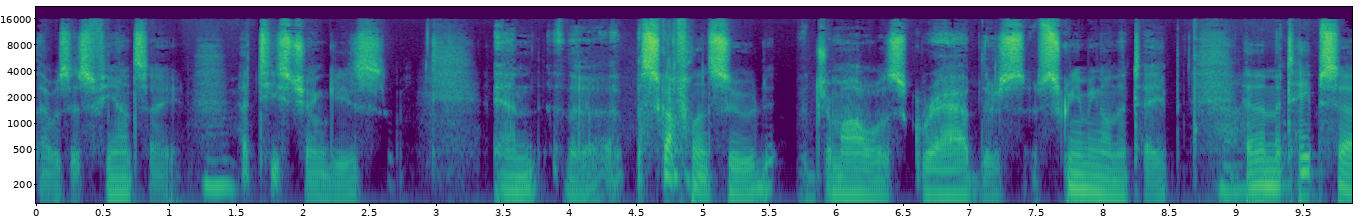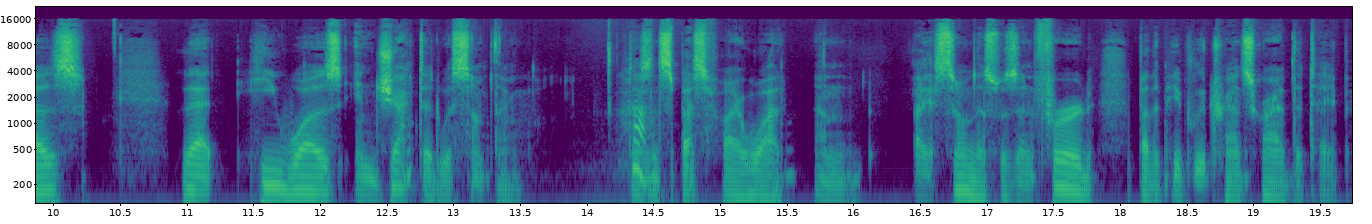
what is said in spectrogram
That was his fiancee, Mm. Hatice Cengiz. And the a scuffle ensued. Jamal was grabbed. There's screaming on the tape. Oh. And then the tape says that he was injected with something. Doesn't specify what. And I assume this was inferred by the people who transcribed the tape.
